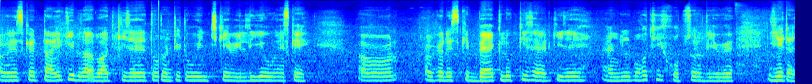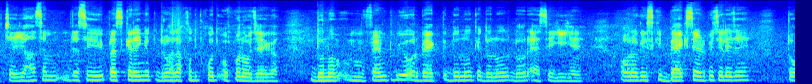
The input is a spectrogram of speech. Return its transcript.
अगर इसके टायर की बात की जाए तो 22 इंच के व्हील दिए हुए हैं इसके। और अगर इसके बैक लुक की साइड की जाए, हैंडल बहुत ही खूबसूरत दिए हुए ये टच है, यहाँ से हम जैसे प्रेस करेंगे तो दरवाज़ा खुद खुद ओपन हो जाएगा। दोनों, फ्रंट भी और बैक दोनों के दोनों डोर ऐसे ही हैं। और अगर इसकी बैक साइड पे चले जाएँ तो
